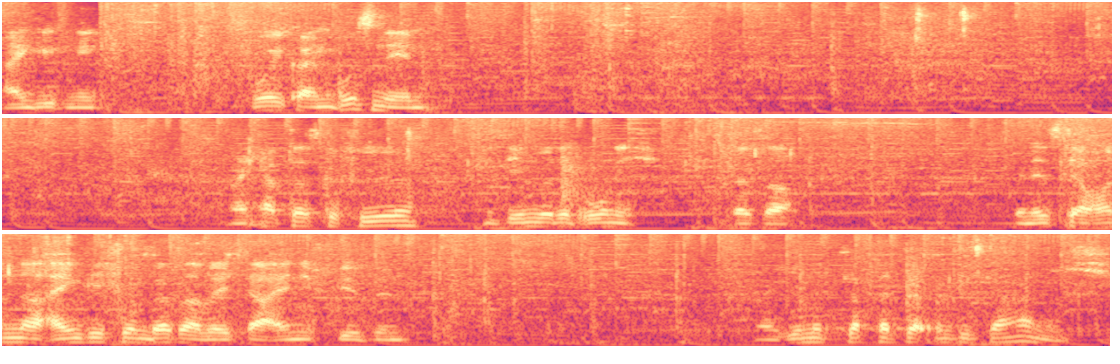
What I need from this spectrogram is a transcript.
Eigentlich nicht. Wo ich keinen Bus nehmen. Ich habe das Gefühl, mit dem wird es auch nicht besser. Dann ist der Honda eigentlich schon besser, wenn ich da eingespielt bin. Na, hiermit klappt das ja irgendwie gar nicht.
